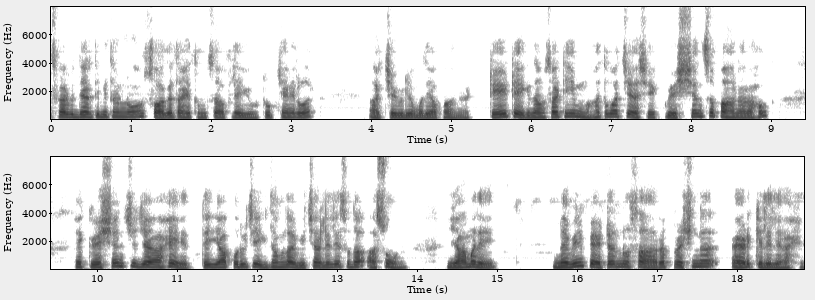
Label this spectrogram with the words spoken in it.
नमस्कार विद्यार्थी मित्रांनो स्वागत आहे तुमचं आपल्या यूट्यूब चॅनेलवर आजच्या व्हिडिओमध्ये आपण टेट एक्झामसाठी महत्त्वाचे असे क्वेश्चन्स पाहणार आहोत. हे क्वेश्चन्स जे आहेत ते यापूर्वीच्या एक्झामला विचारलेले सुद्धा असून यामध्ये नवीन पॅटर्ननुसार प्रश्न ॲड केलेले आहेत.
